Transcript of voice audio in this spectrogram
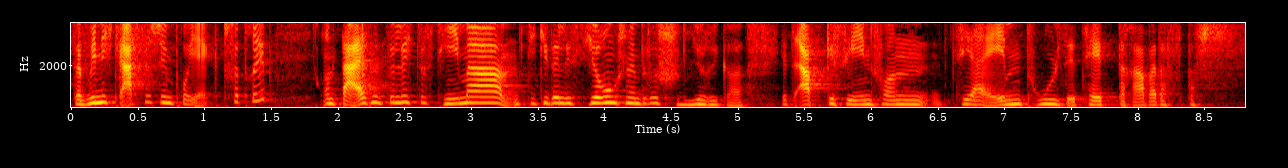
Da bin ich klassisch im Projektvertrieb. Und da ist natürlich das Thema Digitalisierung schon ein bisschen schwieriger. Jetzt abgesehen von CRM-Tools etc. Aber das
